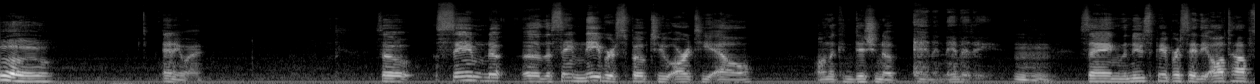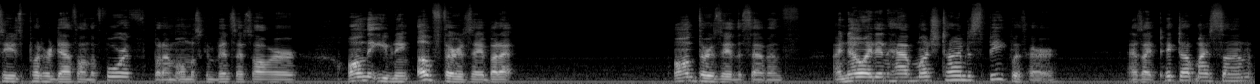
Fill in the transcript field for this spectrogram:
Oh. Anyway. So, same uh, the same neighbor spoke to RTL on the condition of anonymity, Mm-hmm. saying the newspapers say the autopsies put her death on the 4th, but I'm almost convinced I saw her on the evening of Thursday, but I on Thursday the 7th. I know I didn't have much time to speak with her as I picked up my son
